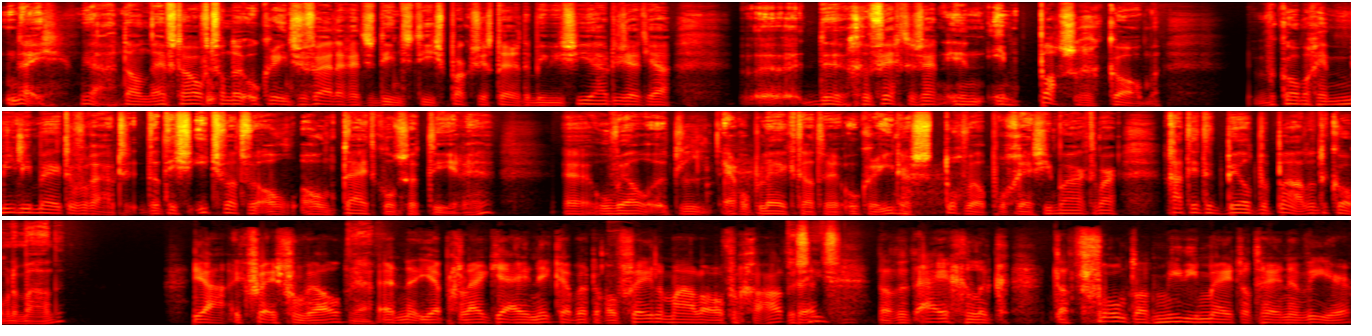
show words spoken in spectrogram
Nee, ja, dan heeft de hoofd van de Oekraïnse Veiligheidsdienst... die sprak zich tegen de BBC uit. Die zegt, ja, de gevechten zijn in impasse gekomen. We komen geen millimeter vooruit. Dat is iets wat we al, al een tijd constateren. Hè? Uh, hoewel het erop leek dat de Oekraïners toch wel progressie maakten. Maar gaat dit het beeld bepalen de komende maanden? Ja, ik vrees van wel. Ja. En uh, je hebt gelijk, jij en ik hebben het er al vele malen over gehad. Hè? Dat het eigenlijk, dat front dat millimeter heen en weer...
